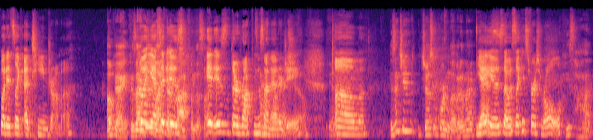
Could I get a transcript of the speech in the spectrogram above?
But it's like a teen drama. Okay, because I But really yes, like it Third is- Rock from the Sun. It is Third Rock from the I Sun love that energy. show. Yeah. Um Isn't she Joseph Gordon-Levitt in that? yeah, he is. That was like his first role. He's hot.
